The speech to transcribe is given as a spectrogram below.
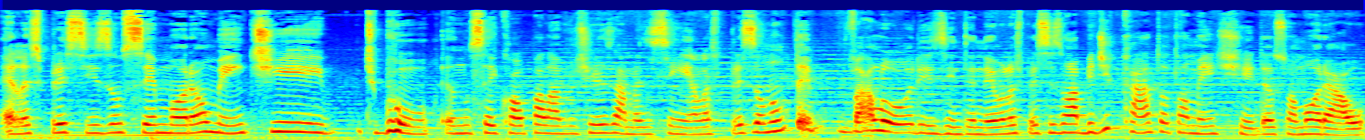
elas precisam ser moralmente Tipo, eu não sei qual palavra utilizar, mas assim, elas precisam não ter valores, entendeu? Elas precisam abdicar totalmente da sua moral.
